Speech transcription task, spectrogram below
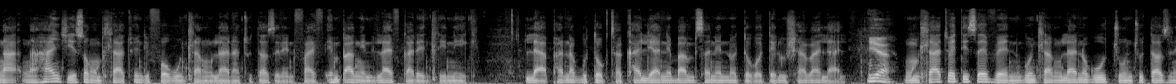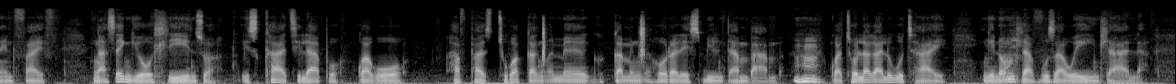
Nga- ngahanjiswa ngomhla 24 kuNhlangulana 2005 empangeni Life Garden Clinic. Lapha na ku Dr Khaliane bambisane no Dr Ushabalala. Yeah. ngomhla 27 kuNhlangulana ku June 2005 ngase ngiyohlinzwa isikhathi lapho kwako half past 2 kwaganxeme gamenxe hora lesibili ntambama. Kwatholakala ukuthi hayi nginomdlavuza weindlala Uh,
